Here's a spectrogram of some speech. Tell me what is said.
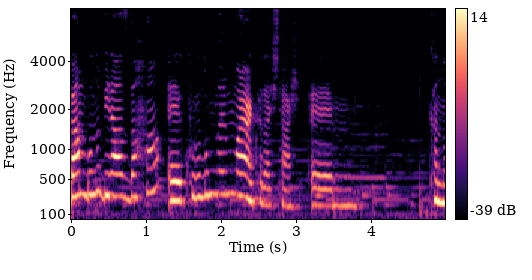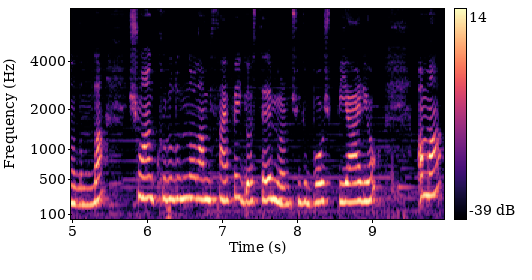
Ben bunu biraz daha e, kurulumlarım var arkadaşlar. E, kanalımda. Şu an kurulumlu olan bir sayfayı gösteremiyorum çünkü boş bir yer yok. Ama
